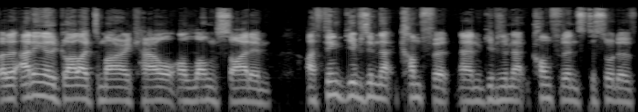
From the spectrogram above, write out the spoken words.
But adding a guy like DeMarre Carroll alongside him, I think gives him that comfort and gives him that confidence to sort of,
